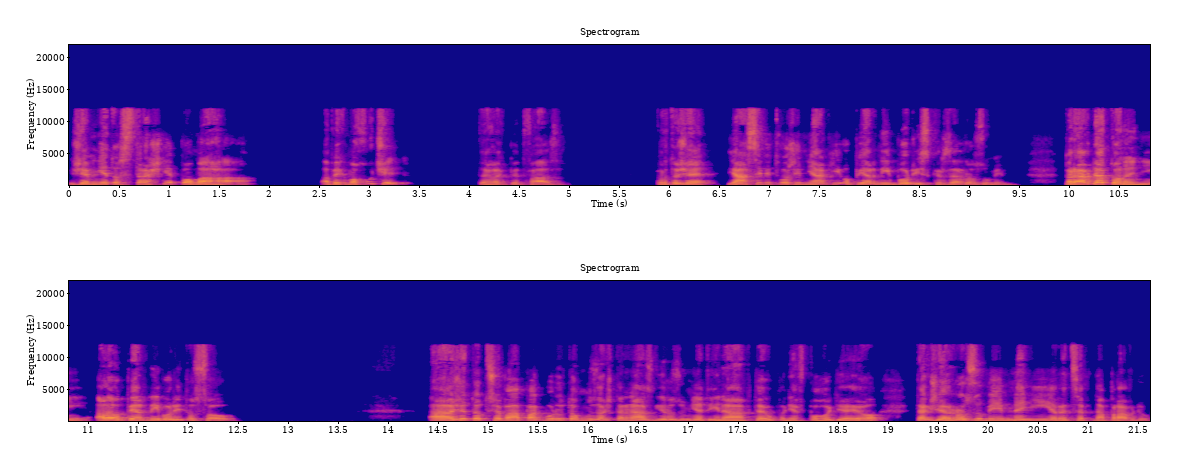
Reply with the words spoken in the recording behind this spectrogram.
že mě to strašně pomáhá, abych mohl učit těchto pět fází. Protože já si vytvořím nějaký opěrný body skrze rozumím. Pravda to není, ale opěrný body to jsou a že to třeba pak budu tomu za 14 dní rozumět jinak, to je úplně v pohodě, jo. Takže rozumím není recept na pravdu.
